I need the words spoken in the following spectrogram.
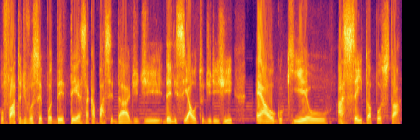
o fato de você poder ter essa capacidade de dele se autodirigir é algo que eu aceito apostar.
